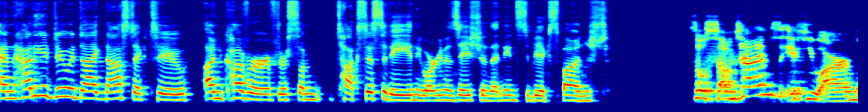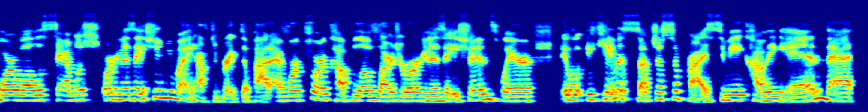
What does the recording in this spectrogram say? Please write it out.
And how do you do a diagnostic to uncover if there's some toxicity in the organization that needs to be expunged? So sometimes if you are a more well-established organization, you might have to break the pot. I've worked for a couple of larger organizations where it, it came as such a surprise to me coming in that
